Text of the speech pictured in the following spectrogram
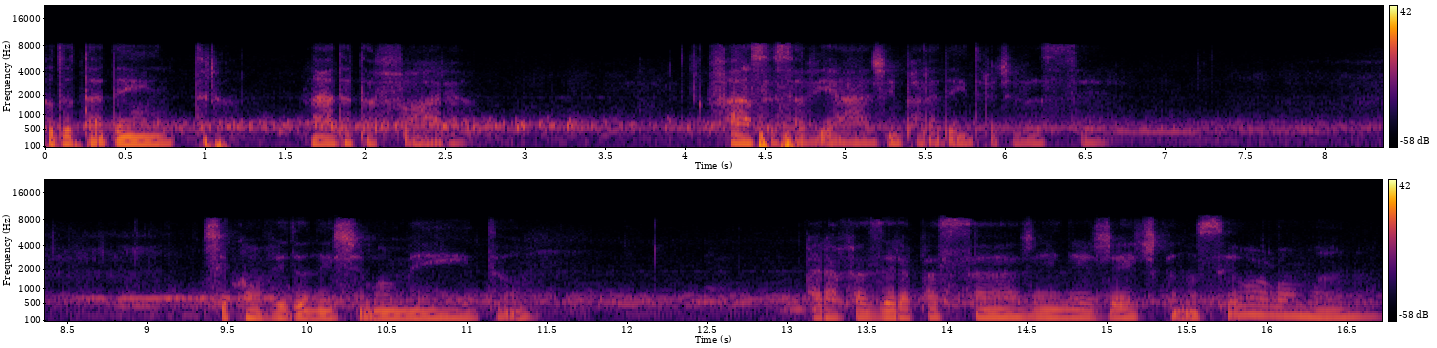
tudo está dentro, nada está fora. Faça essa viagem para dentro de você. Te convido neste momento para fazer a passagem energética no seu alô humano,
